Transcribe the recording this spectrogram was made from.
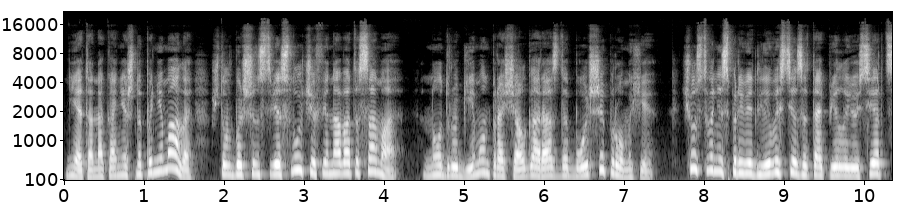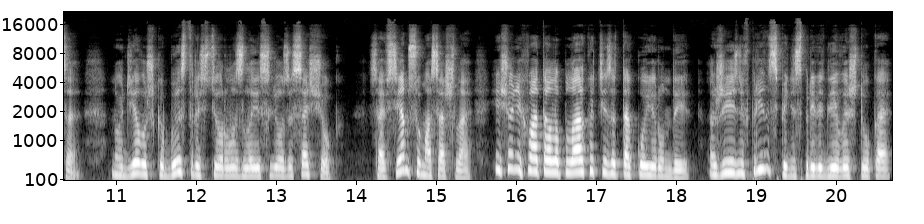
Нет, она, конечно, понимала, что в большинстве случаев виновата сама – но другим он прощал гораздо большие промахи. Чувство несправедливости затопило ее сердце, но девушка быстро стерла злые слезы со щек. Совсем с ума сошла, еще не хватало плакать из-за такой ерунды. Жизнь в принципе несправедливая штука,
